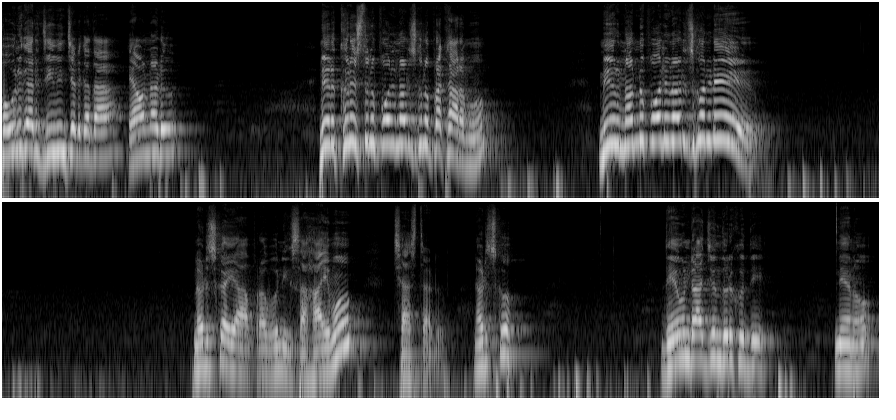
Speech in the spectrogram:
పౌలు గారు జీవించాడు కదా ఏమన్నాడు? నేను క్రీస్తుని పోలి నడుచుకున్న ప్రకారము మీరు నన్ను పోలి నడుచుకోండి నడుచుకోయ్యా ప్రభు నీకు సహాయము చేస్తాడు. నడుచుకో. దేవుని రాజ్యం దొరుకుద్ది. నేను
